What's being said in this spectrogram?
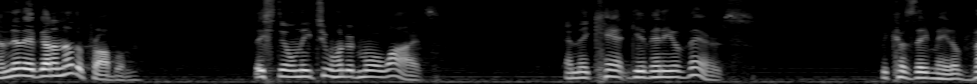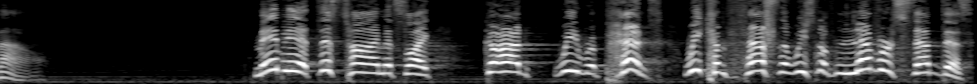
And then they've got another problem. They still need 200 more wives and they can't give any of theirs because they made a vow. Maybe at this time it's like, God, we repent. We confess that we should have never said this.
